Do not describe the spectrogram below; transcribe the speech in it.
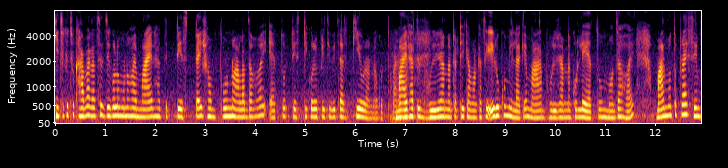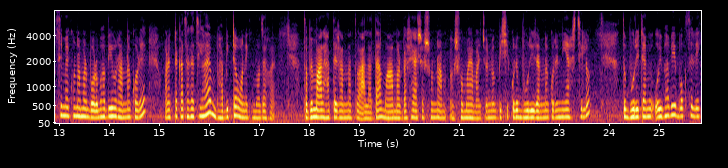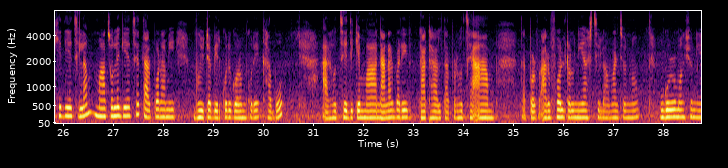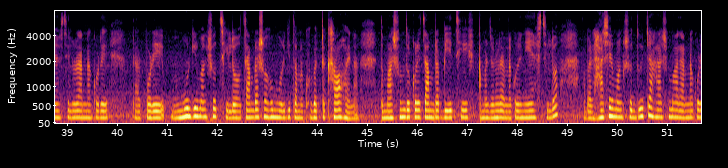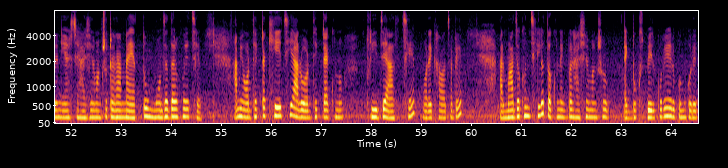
কিছু কিছু খাবার আছে যেগুলো মনে হয় মায়ের হাতের টেস্টটাই সম্পূর্ণ আলাদা হয়। এত টেস্টি করে পৃথিবীতে আর কেউ রান্না করতে পারে মায়ের হাতের ভুড়ি রান্নাটা ঠিক আমার কাছে এরকমই লাগে। মা ভুড়ি রান্না করলে এত মজা হয়। মার মতো প্রায় সেম সেম এখন আমার বড় ভাবিও রান্না করে। অনেকটা কাছাকাছি হয়, ভাবিরটাও অনেক মজা হয়। তবে মার হাতের রান্না তো আলাদা। মা আমার বাসায় আসার সময় আমার জন্য বেশি করে ভুড়ি রান্না করে নিয়ে আসছিল। তো ভুড়িটা আমি ওইভাবেই বক্সে রেখে দিয়েছিলাম। মা চলে গিয়েছে, তারপর আমি ভুড়িটা বের করে গরম করে খাব। আর হচ্ছে এদিকে মা নানার বাড়ির কাঁঠাল, তারপর হচ্ছে আম, তারপর আরও ফল টল নিয়ে আসছিল আমার জন্য। গরুর মাংস নিয়ে আসছিল রান্না করে। তারপরে মুরগির মাংস ছিল চামড়া সহ মুরগি তো আমার খুব একটা খাওয়া হয় না। তো মা সুন্দর করে চামড়া বিয়েছে আমার জন্য রান্না করে নিয়ে আসছিল। আবার হাঁসের মাংস, দুইটা হাঁস মা রান্না করে নিয়ে আসছে। হাঁসের মাংসটা রান্না এত মজাদার হয়েছে। আমি অর্ধেকটা খেয়েছি আর অর্ধেকটা এখনও ফ্রিজে আসছে পরে খাওয়া যাবে। আর মা যখন ছিল তখন একবার হাঁসের মাংস এক বক্স বের করে এরকম করে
